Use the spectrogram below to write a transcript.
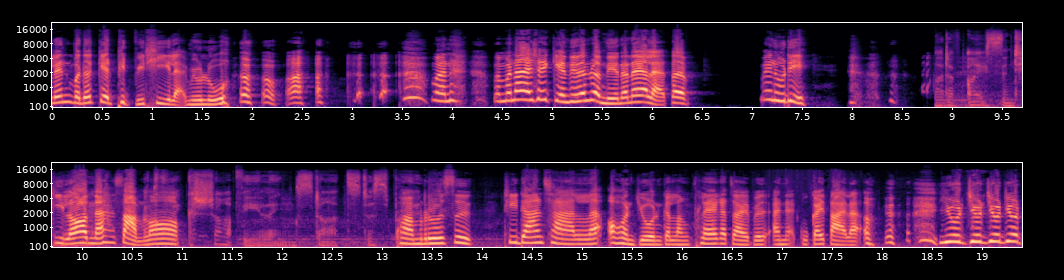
เล่นบัตเตอร์เกตผิดวิธีแหละ มิวรู้ มันมันไม่น่าจะใช่เกมที่เล่นแบบนี้แน่ๆแหละ แต่ไม่รู้ดิ Shard of ice into กี่ your รอบนะ neck. สามรอบ Quick, sharp feeling starts to ความ spread. รู้สึก ที่ด้านชาและอ่อนโยนกำลังแพร่กระจายไปอันเนี้ยกูใกล้ตายแล้ว หยุดหยุดหยุดหยุด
